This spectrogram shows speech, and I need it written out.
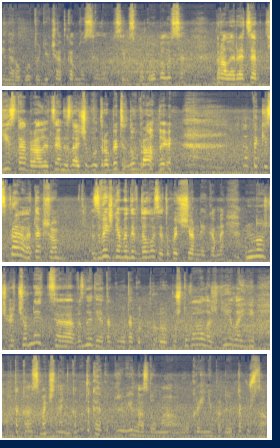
І на роботу дівчаткам носила. Всім сподобалося. Брали рецепт тіста, брали це, не знаю, чи будуть робити, ну брали. Ну, такі справи. Так що з вишнями не вдалося, то хоч з чорниками. Ну, чорниця, ви знаєте, я таку так от куштувала, ж їла її. Ну, така смачненька. Ну, така, як і в нас вдома в Україні продають, таку ж саму.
